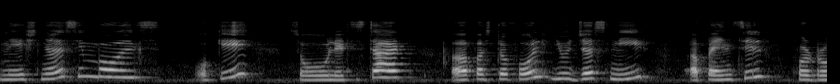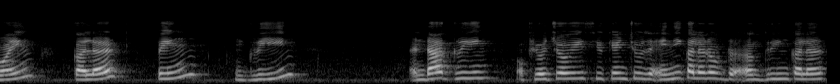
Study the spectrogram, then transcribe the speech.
national symbols. Okay. So let's start. Uh, first of all, you just need a pencil for drawing color pink, green and dark green of your choice. You can choose any color of uh, green color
